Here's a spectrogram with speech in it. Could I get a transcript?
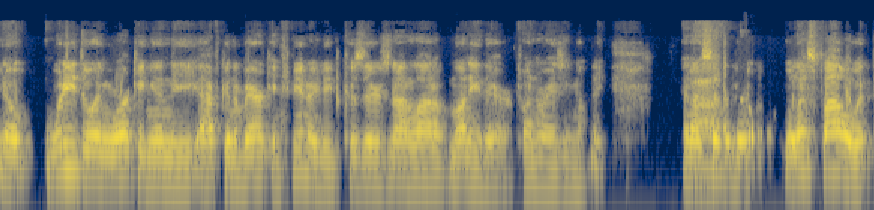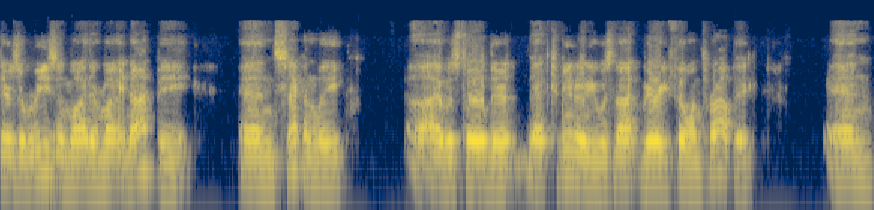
you know, what are you doing working in the African American community because there's not a lot of money there, fundraising money. And wow. I said, well, well, let's follow it. There's a reason why there might not be. And secondly, uh, I was told that that community was not very philanthropic. And,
